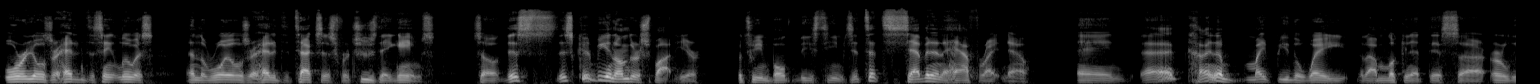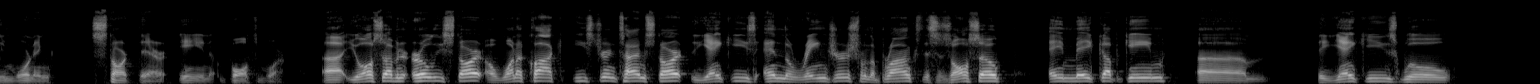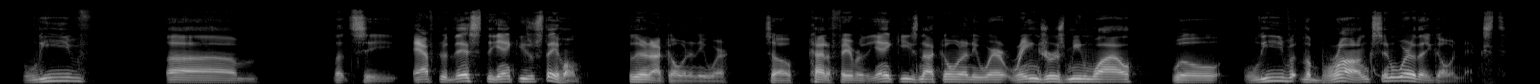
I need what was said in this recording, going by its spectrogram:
Orioles are heading to St. Louis, and the Royals are headed to Texas for Tuesday games. So this this could be an under spot here between both of these teams. It's at seven and a half right now, and that kind of might be the way that I'm looking at this uh, early morning start there in Baltimore. Uh, you also have an early start, a one o'clock Eastern time start. The Yankees and the Rangers from the Bronx. This is also a makeup game. Um, the Yankees will leave. Um, let's see. After this, the Yankees will stay home, so they're not going anywhere. So, kind of favor the Yankees not going anywhere. Rangers, meanwhile, will leave the Bronx, and where are they going next?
